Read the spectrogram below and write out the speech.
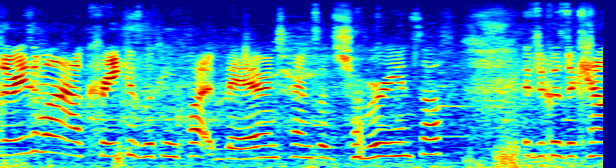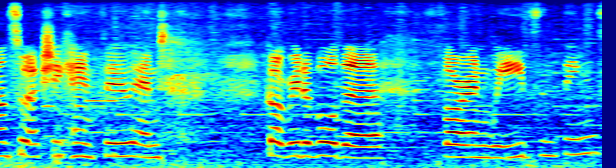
The reason why our creek is looking quite bare in terms of shrubbery and stuff is because the council actually came through and got rid of all the foreign weeds and things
